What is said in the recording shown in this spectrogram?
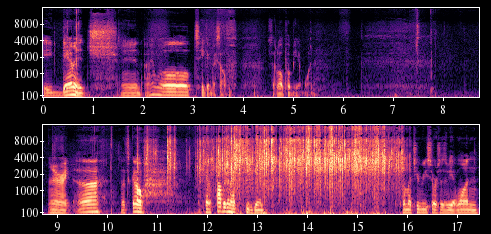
a damage. And I will take it myself. So that'll put me at one. All right, uh, let's go. Gonna, probably gonna have to cheat again. So my two resources will be at one.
